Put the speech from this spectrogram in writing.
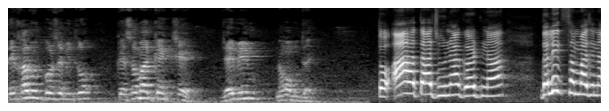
દેખાડવું જ પડશે મિત્રો કે સમાજ કંઈક છે. જય ભીમ, નમો બુધાય તો આ હતા જૂનાગઢના દલિત સમાજના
